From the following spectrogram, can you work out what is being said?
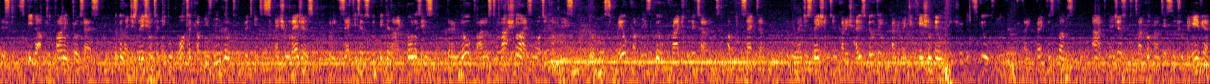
This will speed up the planning process. There'll be legislation to enable water companies in England to be put into special measures, where executives would be denied bonuses. There are no plans to nationalise water companies, though most rail companies will gradually return to the public sector. There'll be legislation to encourage house building and an education bill to ensure that schools no longer provide breakfast clubs and measures to tackle antisocial behaviour.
